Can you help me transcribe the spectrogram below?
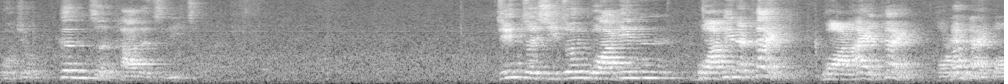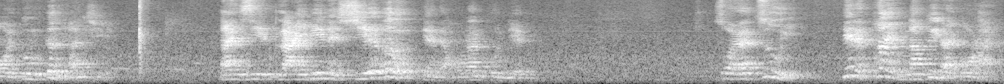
我就跟着他的旨意走。真侪时阵，外面外面的歹，外来的歹，互咱内部的更更团结。但是内面的邪恶，定定互咱分裂。所以要注意，迄个歹毋通对内部来，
